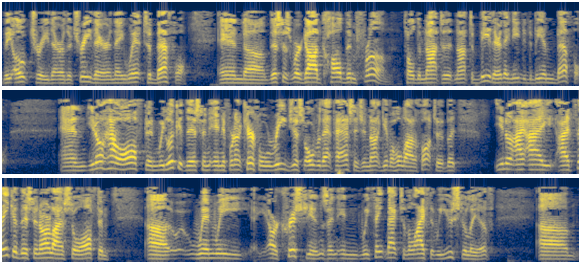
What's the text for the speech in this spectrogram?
the oak tree there, or the tree there, and they went to Bethel. And uh, this is where God called them from. Told them not to not to be there. They needed to be in Bethel. And you know how often we look at this, and, and if we're not careful, we'll read just over that passage and not give a whole lot of thought to it. But you know, I, I, I think of this in our lives so often uh, when we are Christians and, and we think back to the life that we used to live. Um,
